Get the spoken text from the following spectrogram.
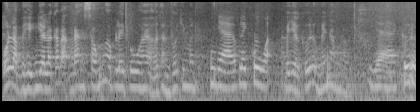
ủa là hiện giờ là các bạn đang sống ở pleiku hay ở thành phố hồ chí minh? Dạ ở Pleiku ạ. Bây giờ cưới được mấy năm rồi? Dạ cưới được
